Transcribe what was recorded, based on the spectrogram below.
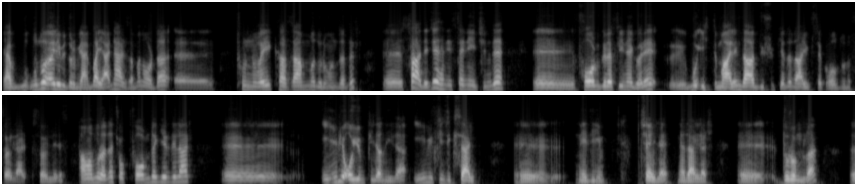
Yani bu, bu da öyle bir durum yani Bayern her zaman orada e, turnuvayı kazanma durumundadır. E, sadece hani sene içinde e, form grafiğine göre e, bu ihtimalin daha düşük ya da daha yüksek olduğunu söyler söyleriz. Ama burada çok formda girdiler. E, iyi bir oyun planıyla, iyi bir fiziksel e, ne diyeyim şeyle ne derler e, durumla e,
